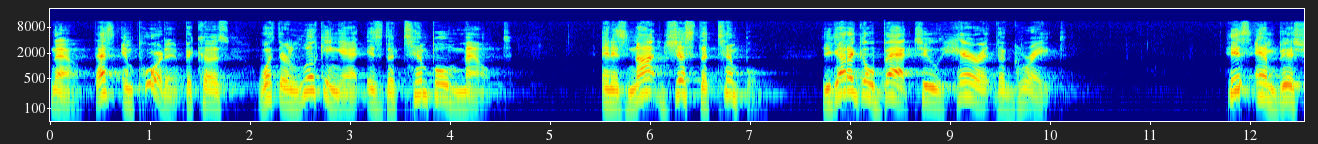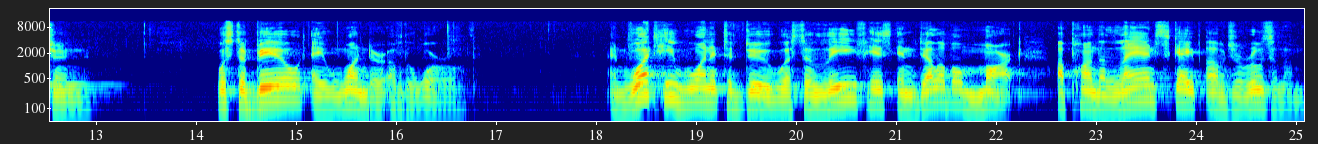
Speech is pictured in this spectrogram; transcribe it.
Now, that's important because what they're looking at is the Temple Mount. And it's not just the temple, you got to go back to Herod the Great. His ambition was to build a wonder of the world. And what he wanted to do was to leave his indelible mark upon the landscape of Jerusalem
